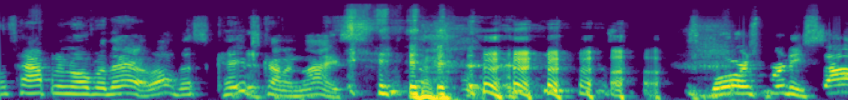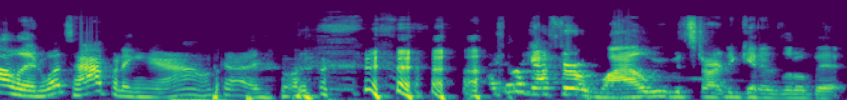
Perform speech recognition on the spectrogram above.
what's happening over there? Oh, this cave's kind of nice. this door is pretty solid. What's happening here? Oh, okay. I feel like after a while we would start to get a little bit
